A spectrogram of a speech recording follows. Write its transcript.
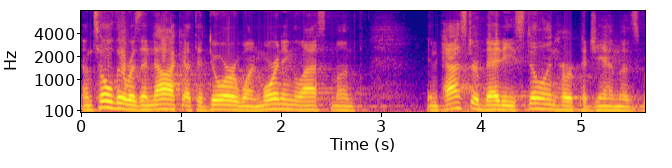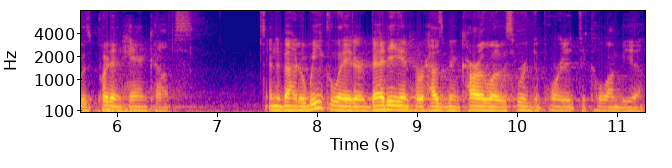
Until there was a knock at the door one morning last month, and Pastor Betty, still in her pajamas, was put in handcuffs. And about a week later, Betty and her husband Carlos were deported to Colombia.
